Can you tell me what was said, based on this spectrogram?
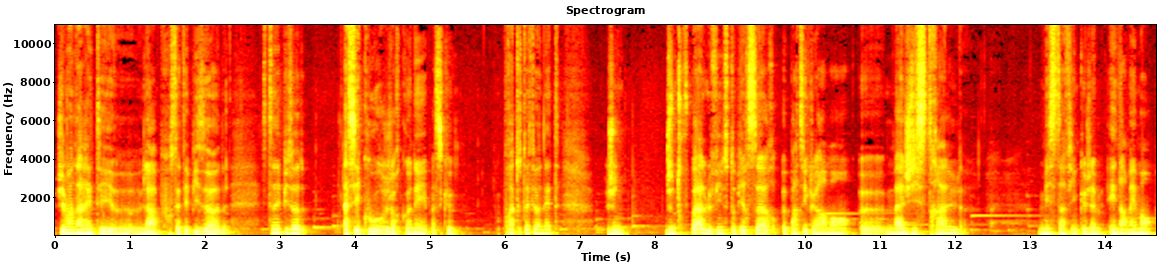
je vais m'en arrêter euh, là pour cet épisode. C'est un épisode assez court, je le reconnais, parce que, pour être tout à fait honnête, je, ne trouve pas le film Snowpiercer particulièrement euh, magistral, mais c'est un film que j'aime énormément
